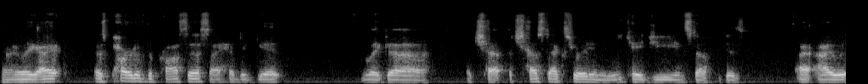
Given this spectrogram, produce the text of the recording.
Right, like I, as part of the process, I had to get like a a, ch- a chest X-ray and an EKG and stuff because I, I,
